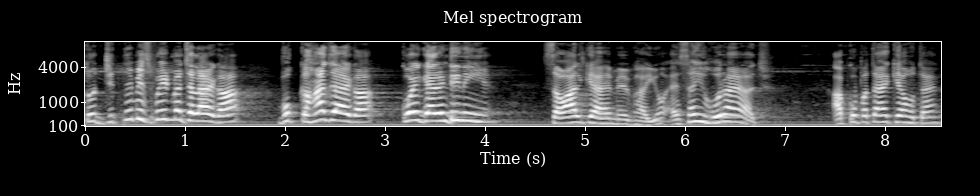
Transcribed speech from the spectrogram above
तो जितनी भी स्पीड में चलाएगा, वो कहाँ जाएगा, कोई गारंटी नहीं है। सवाल क्या है मेरे भाइयों? ऐसा ही हो रहा है आज। आपको पता है क्या होता है?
